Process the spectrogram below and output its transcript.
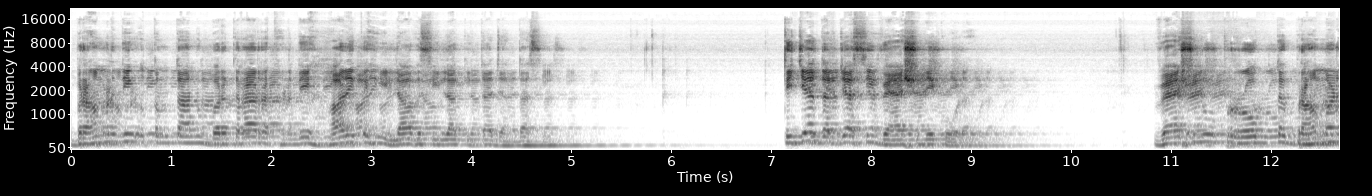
ਬ੍ਰਾਹਮਣ ਦੀ ਉੱਤਮਤਾ ਨੂੰ ਬਰਕਰਾਰ ਰੱਖਣ ਦੇ ਹਰ ਇੱਕ ਹੀਲਾ ਵਸੀਲਾ ਕੀਤਾ ਜਾਂਦਾ ਸੀ। ਤੀਜਾ ਦਰਜਾ ਸੀ ਵੈਸ਼ ਦੇ ਕੋਲ। ਵੈਸ਼ ਨੂੰ ਉਪਰੋਕਤ ਬ੍ਰਾਹਮਣ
